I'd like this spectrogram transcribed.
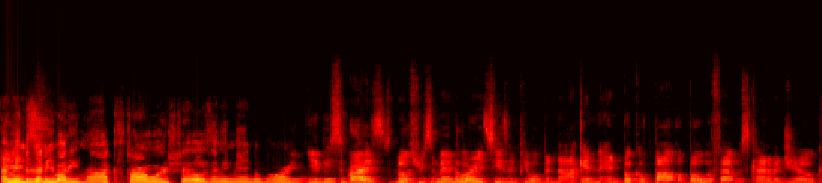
I mean, does anybody knock Star Wars shows? I mean, Mandalorian. You'd be surprised. Most recent Mandalorian season, people have been knocking, and Book of, Bo- uh, Boba Fett was kind of a joke,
